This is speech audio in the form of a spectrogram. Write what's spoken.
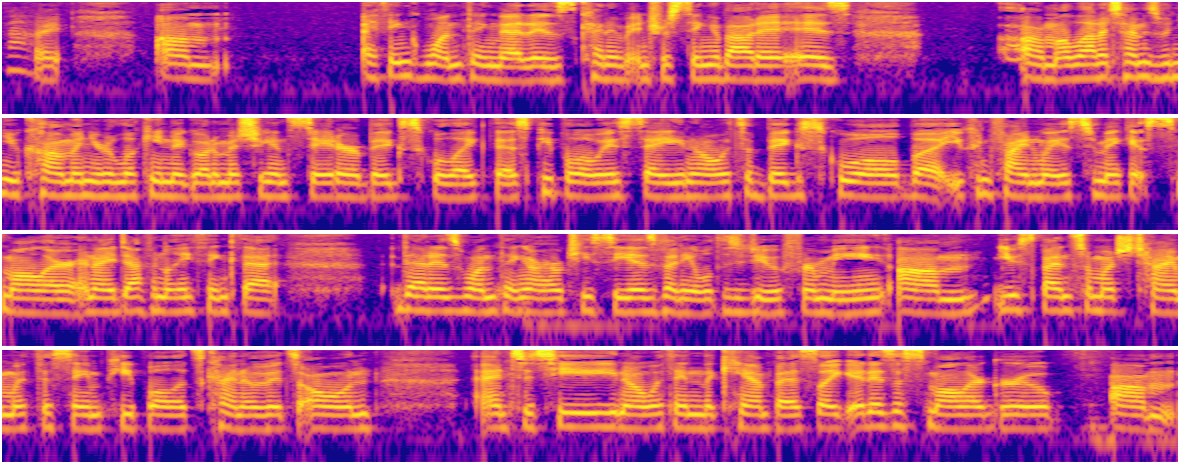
Right. Um, I think one thing that is kind of interesting about it is um, a lot of times when you come and you're looking to go to Michigan State or a big school like this, people always say, you know, it's a big school, but you can find ways to make it smaller. And I definitely think that that is one thing ROTC has been able to do for me. Um, you spend so much time with the same people; it's kind of its own entity, you know, within the campus. Like it is a smaller group. Um,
